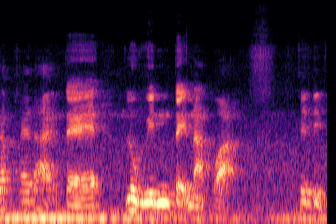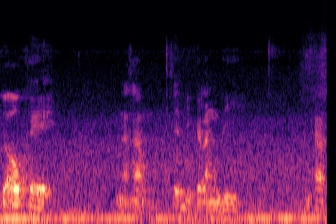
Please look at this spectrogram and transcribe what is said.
ครับใช้ได้ แต่ลูกวินเตะหนักกว่าเชดดิดก็โอเคนะครับเชดดิดกำลังดีนะครับ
